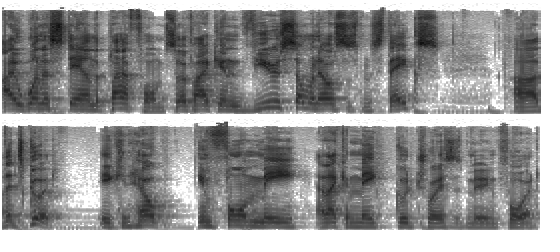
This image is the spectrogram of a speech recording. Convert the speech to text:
I want to stay on the platform. So if I can view someone else's mistakes, uh, that's good. It can help inform me and I can make good choices moving forward.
